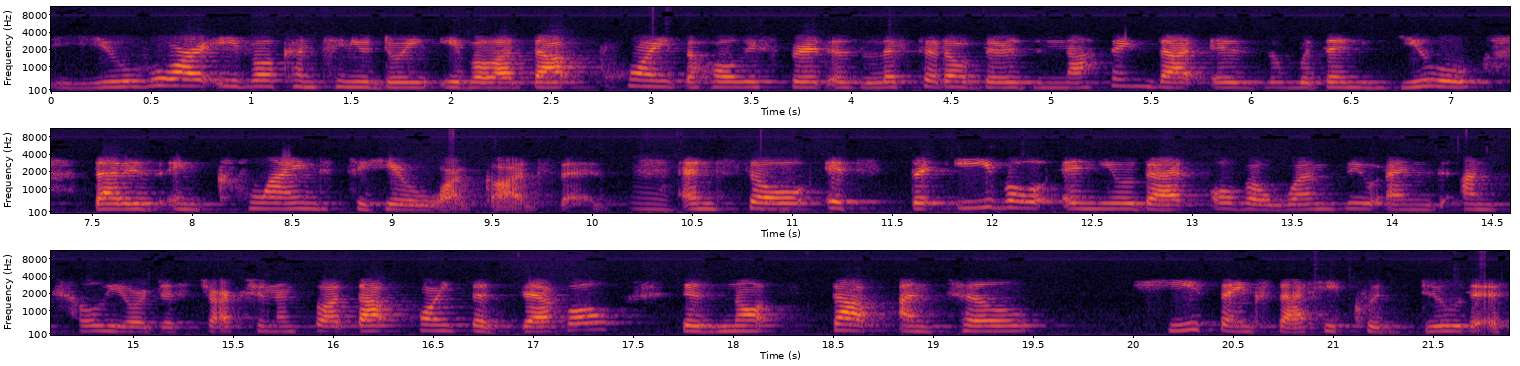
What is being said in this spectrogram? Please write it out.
"You who are evil, continue doing evil." At that point, the Holy Spirit is lifted up. There is nothing that is within you that is inclined to hear what God says. Mm. And so it's the evil in you that overwhelms you and until your destruction. And so at that point, the devil does not stop until he thinks that he could do this.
